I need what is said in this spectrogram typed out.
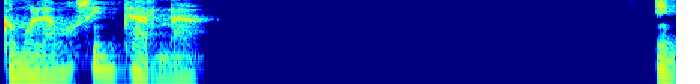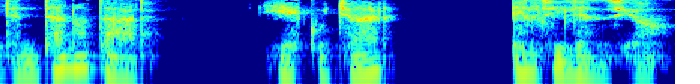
como la voz interna. Intenta notar y escuchar el silencio.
